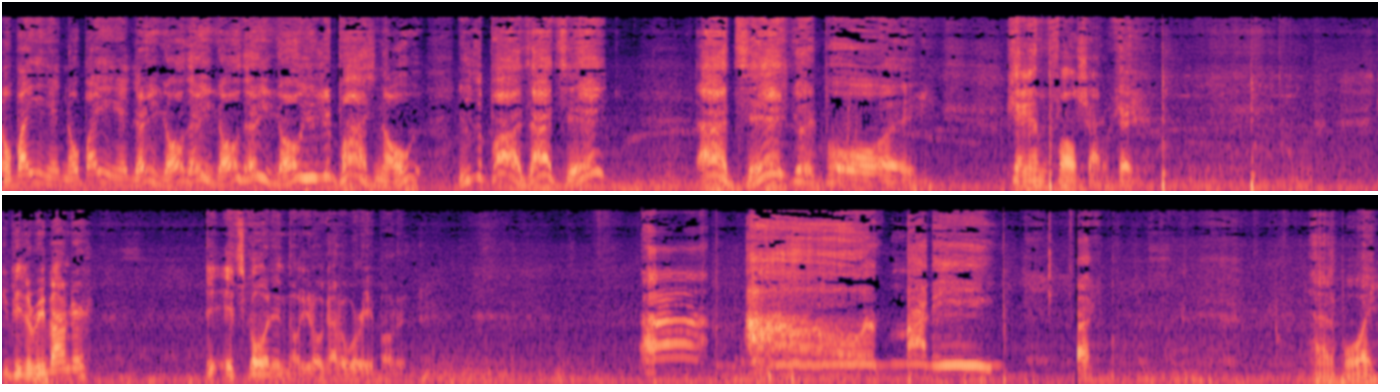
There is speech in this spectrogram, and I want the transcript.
No biting it. No biting it. There you go. There you go. There you go. Use your paws. No. Use the paws. That's it. That's it. Good boy. Can't have a fall shot, okay? You be the rebounder? It's going in, though. You don't got to worry about it. Ah! Oh, money! Uh, a boy.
